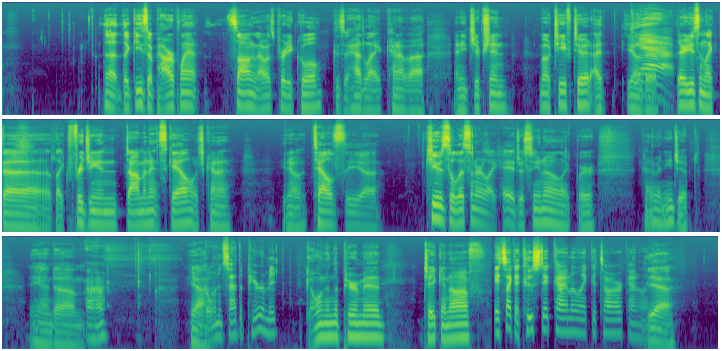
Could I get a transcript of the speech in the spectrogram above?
the the Giza power plant song that was pretty cool because it had like kind of a an Egyptian motif to it. I you know Yeah. they're they're using like the like Phrygian dominant scale, which kind of you know tells the uh, cues the listener like, hey, just so you know, like we're kind of in Egypt, and um, Uh huh. yeah, Going inside the pyramid. going in the pyramid, taking off, It's like acoustic, kind of like guitar, kind of like. yeah.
